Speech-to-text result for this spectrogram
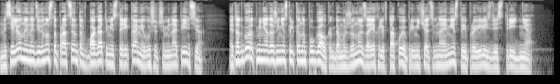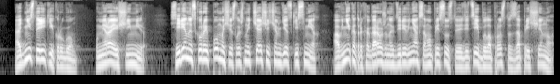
Населенный на 90% богатыми стариками, вышедшими на пенсию, этот город меня даже несколько напугал, когда мы с женой заехали в такое примечательное место и провели здесь три дня. Одни старики кругом. Умирающий мир. Сирены скорой помощи слышны чаще, чем детский смех а в некоторых огороженных деревнях само присутствие детей было просто запрещено.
